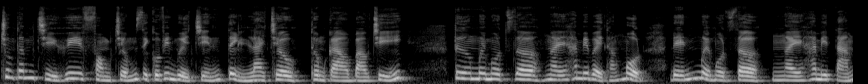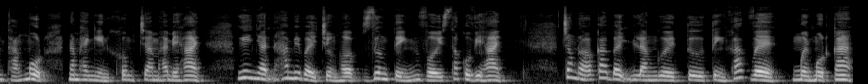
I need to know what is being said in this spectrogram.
Trung tâm Chỉ huy Phòng chống dịch COVID-19 tỉnh Lai Châu thông cáo báo chí. Từ 11 giờ ngày 27 tháng 1 đến 11 giờ ngày 28 tháng 1 năm 2022, ghi nhận 27 trường hợp dương tính với SARS-CoV-2. Trong đó ca bệnh là người từ tỉnh khác về 11 ca,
